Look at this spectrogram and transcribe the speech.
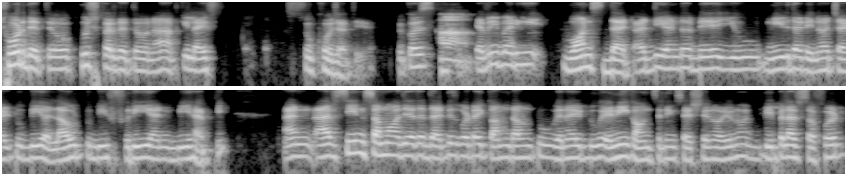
छोड़ देते हो खुश कर देते हो ना आपकी लाइफ सुख हो जाती है बिकॉज़ हाँ everybody wants that at the end of the day you need that inner child to be allowed to be free and be happy and i've seen some or the other that is what i come down to when i do any counseling session or you know people have suffered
